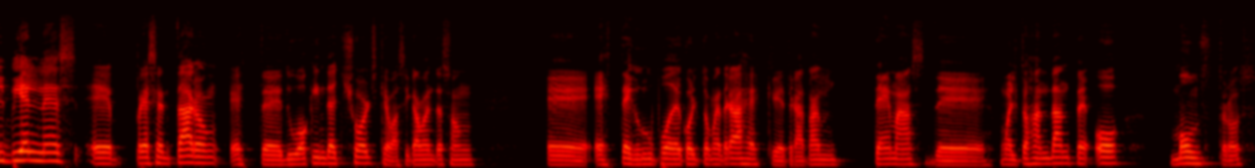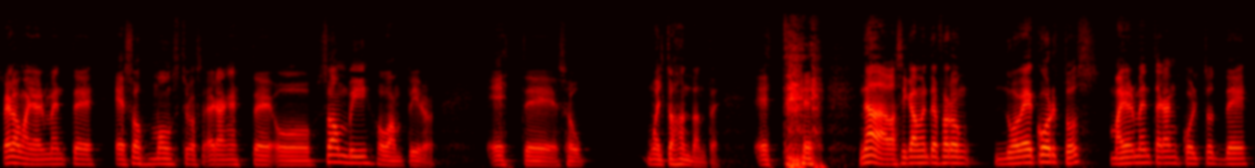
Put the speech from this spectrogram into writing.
El viernes eh, presentaron este, The Walking Dead Shorts, que básicamente son eh, este grupo de cortometrajes que tratan temas de muertos andantes o monstruos, pero mayormente esos monstruos eran este o zombies o vampiros. Este, son muertos andantes. Este, nada, básicamente fueron nueve cortos, mayormente eran cortos de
